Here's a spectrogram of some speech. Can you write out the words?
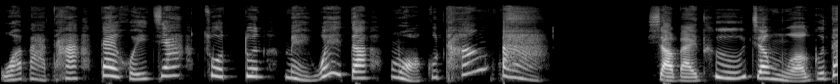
我把它带回家做顿美味的蘑菇汤吧。小白兔将蘑菇带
